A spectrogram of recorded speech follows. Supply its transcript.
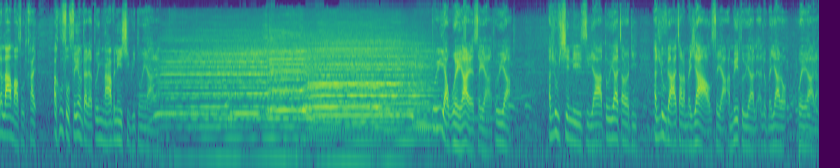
တလားမှာဆိုတစ်ခါအခုဆိုဆေးရုံတက်တယ်သွေး9ပလင်းရှိပြီးတွင်ရတာသွေးရဝယ်ရတယ်ဆေးရသွေးရအလူရှင်နေစီကသွေးရကြတော့ဒီအလူတာကြတော့မရအောင်ဆေးရအမေသွေးရလည်းအဲ့လိုမရတော့ဝယ်ရတာ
